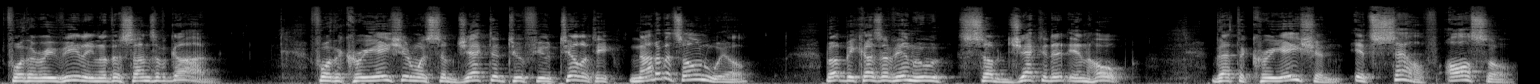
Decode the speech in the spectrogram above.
for the revealing of the sons of God. For the creation was subjected to futility, not of its own will, but because of him who subjected it in hope, that the creation itself also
